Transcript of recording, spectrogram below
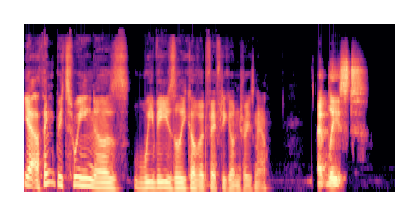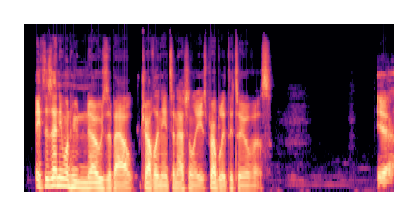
Yeah, I think between us, we've easily covered 50 countries now. At least. If there's anyone who knows about traveling internationally, it's probably the two of us. Yeah.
